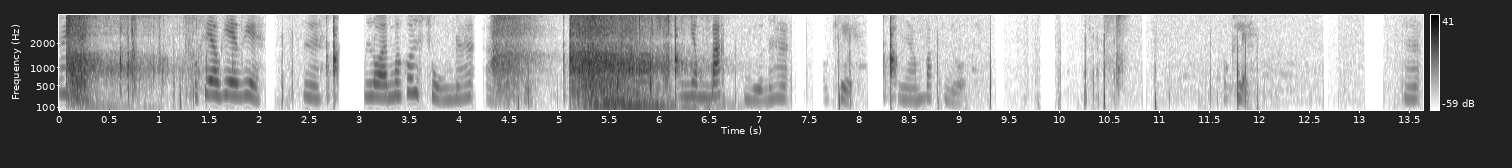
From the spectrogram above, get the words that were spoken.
นี่ไง โอเคโอเคไงมลอยไม่ค่อยสูงนะฮะอ่ามันยังบักอยู่นะฮะ โอเคมันยังบักอยู่โอเคนะ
